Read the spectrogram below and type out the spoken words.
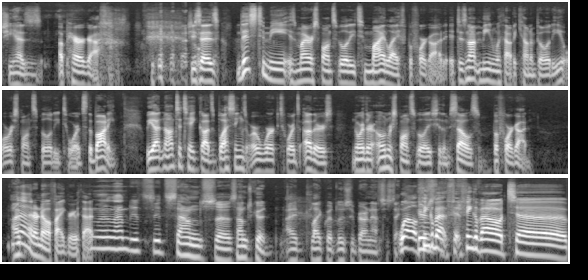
she has a paragraph. she says, "This to me is my responsibility to my life before God. It does not mean without accountability or responsibility towards the body. We ought not to take God's blessings or work towards others, nor their own responsibility to themselves before God." I- I, I don't know if I agree with that. Well, it's it sounds uh, sounds good. I like what Lucy Brown has to say. Well, Here's- think about th- think about uh,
